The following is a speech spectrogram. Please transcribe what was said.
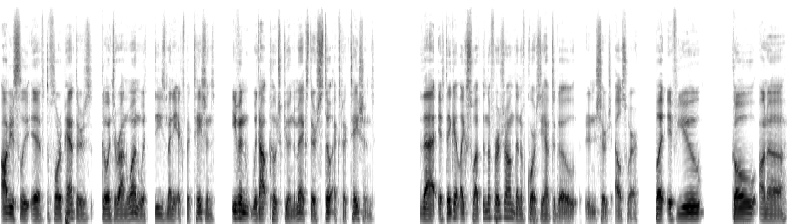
obviously if the Florida Panthers go into round one with these many expectations, even without Coach Q in the mix, there's still expectations that if they get like swept in the first round, then of course you have to go and search elsewhere. But if you go on a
